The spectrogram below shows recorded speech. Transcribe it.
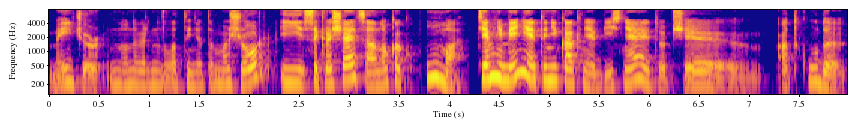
Major, но, наверное, на латыни это мажор, и сокращается оно как ума. Тем не менее, это никак не объясняет вообще, откуда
